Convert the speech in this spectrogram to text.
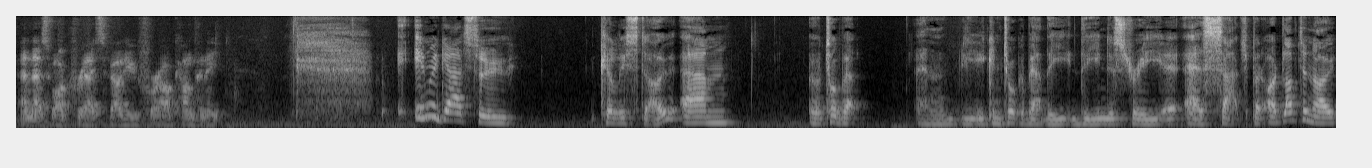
and that's what creates value for our company. In regards to Callisto, um, we'll talk about, and you can talk about the, the industry as such, but I'd love to know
